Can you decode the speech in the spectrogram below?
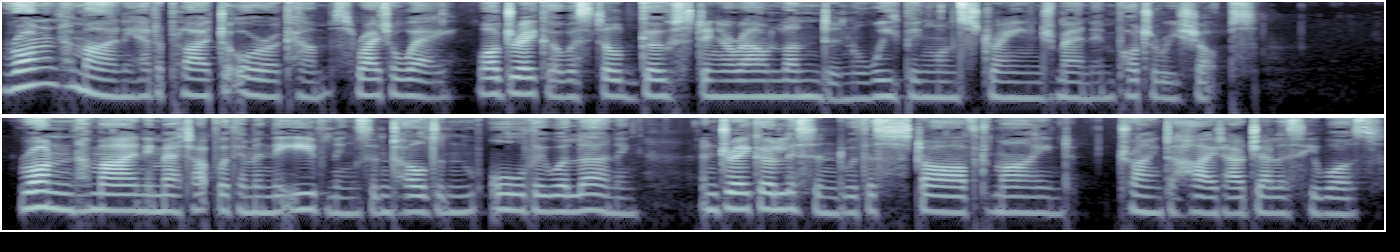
Ron and Hermione had applied to Auror camps right away, while Draco was still ghosting around London, weeping on strange men in pottery shops. Ron and Hermione met up with him in the evenings and told him all they were learning, and Draco listened with a starved mind, trying to hide how jealous he was.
